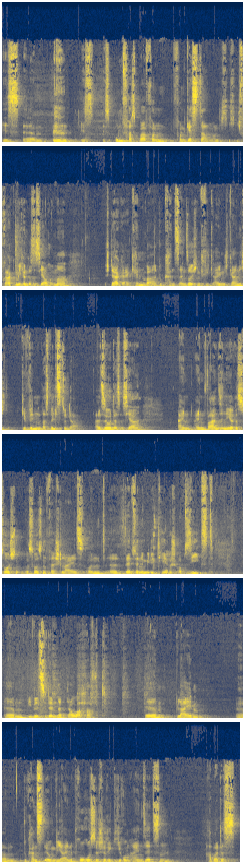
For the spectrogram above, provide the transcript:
ist, ähm, ist, ist unfassbar von, von gestern. Und ich, ich, ich frage mich, und das ist ja auch immer stärker erkennbar, du kannst einen solchen Krieg eigentlich gar nicht gewinnen. Was willst du da? Also das ist ja ein, ein wahnsinniger Ressourcen, Ressourcenverschleiß. Und äh, selbst wenn du militärisch obsiegst, ähm, wie willst du denn da dauerhaft ähm, bleiben? Ähm, du kannst irgendwie eine prorussische Regierung einsetzen, aber das,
